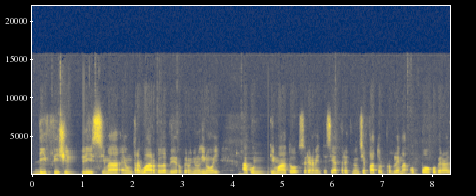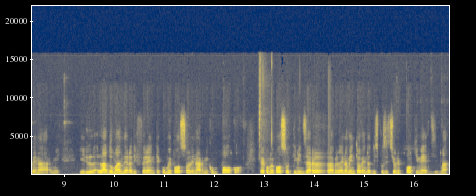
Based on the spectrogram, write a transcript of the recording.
difficilissima, è un traguardo davvero per ognuno di noi, ha continuato serenamente, si attret- non si è fatto il problema ho poco per allenarmi, il, la domanda era differente, come posso allenarmi con poco? Cioè come posso ottimizzare l'allenamento avendo a disposizione pochi mezzi, ma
